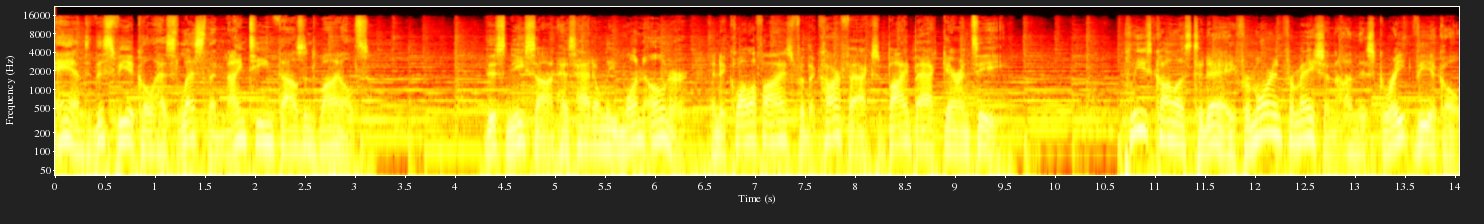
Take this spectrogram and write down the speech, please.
and this vehicle has less than 19,000 miles. This Nissan has had only one owner and it qualifies for the Carfax buyback guarantee. Please call us today for more information on this great vehicle.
